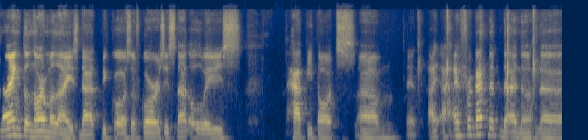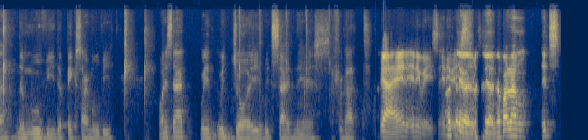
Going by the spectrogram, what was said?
trying to normalize that because, of course, it's not always happy thoughts. Um, I, I I forgot that the ano the the movie the Pixar movie. What is that with with joy with sadness? I forgot. Yeah, an- anyways, Basta anyways. yun, basta yun, na parang it's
